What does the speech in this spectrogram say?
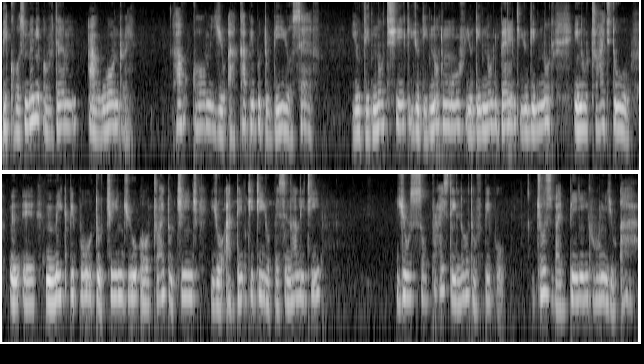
because many of them are wondering how come you are capable to be yourself. You did not shake you did not move you did not bend you did not you know try to uh, uh, make people to change you or try to change your identity your personality. You surprised a lot of people just by being whom you are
